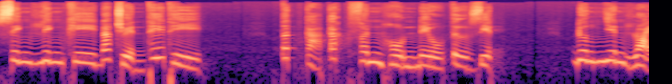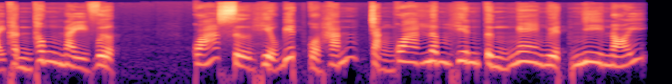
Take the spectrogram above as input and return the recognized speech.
Sinh linh khi đã chuyển thế thì tất cả các phân hồn đều tự diệt. Đương nhiên loại thần thông này vượt. Quá sự hiểu biết của hắn chẳng qua Lâm Hiên từng nghe Nguyệt Nhi nói.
